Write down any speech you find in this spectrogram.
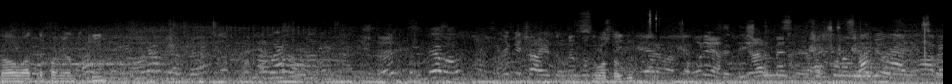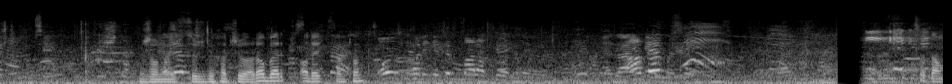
Co, ładne pamiątki? Złotogubców. Żona już coś wyhaczyła. Robert, odejdź stamtąd. Co tam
